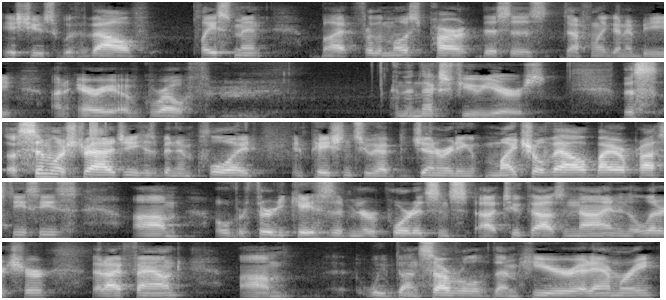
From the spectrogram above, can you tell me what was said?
issues with valve placement, but for the most part, this is definitely going to be an area of growth in the next few years. This, a similar strategy has been employed in patients who have degenerating mitral valve bioprostheses. Um, over 30 cases have been reported since uh, 2009 in the literature that I found. Um, we've done several of them here at Emory.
